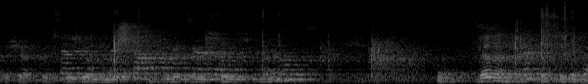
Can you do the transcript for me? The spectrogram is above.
спочатку, з сезонного ресурсу. Да, да, спасибо.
